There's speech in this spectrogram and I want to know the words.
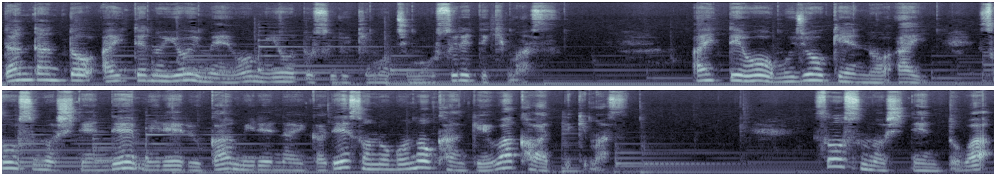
だんだんと相手の良い面を見ようとする気持ちも薄れてきます。相手を無条件の愛、ソースの視点で見れるか見れないかでその後の関係は変わってきます。ソースの視点とは、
